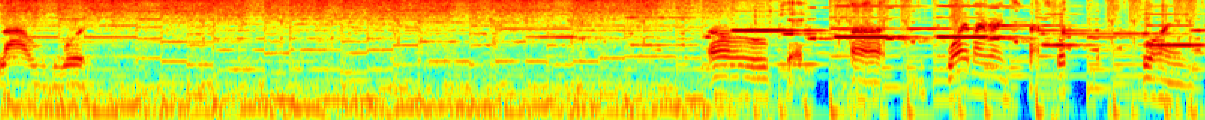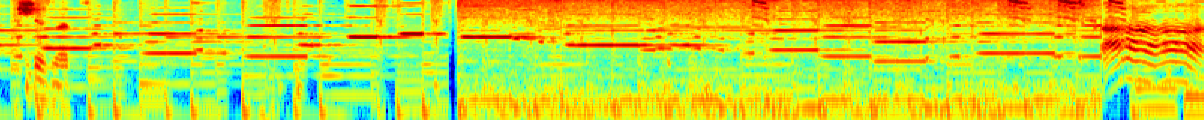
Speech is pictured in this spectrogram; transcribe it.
loud work. Okay. Uh, why am I running so fast? What flying shiznits? Ah!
